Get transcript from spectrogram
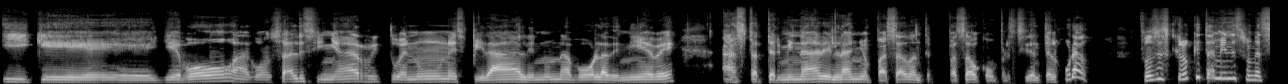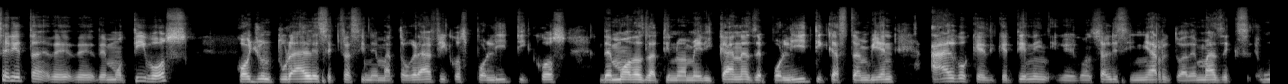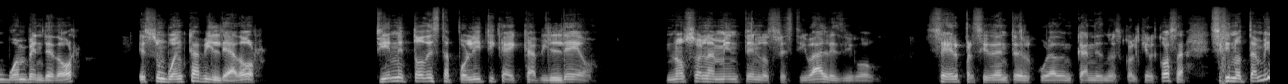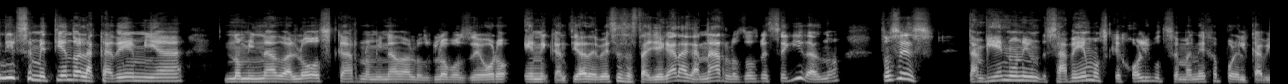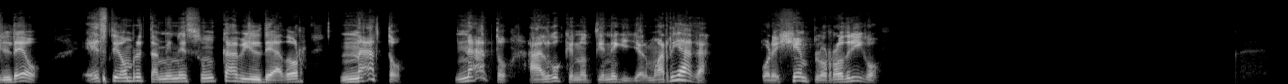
y que llevó a González Iñárritu en una espiral, en una bola de nieve, hasta terminar el año pasado, antepasado, como presidente del jurado. Entonces, creo que también es una serie de, de motivos coyunturales, extracinematográficos, políticos, de modas latinoamericanas, de políticas también, algo que, tiene eh, González Iñárritu, además de un buen vendedor, es un buen cabildeador. Tiene toda esta política de cabildeo, no solamente en los festivales, digo, ser presidente del jurado en Cannes no es cualquier cosa, sino también irse metiendo a la academia, nominado al Oscar, nominado a los Globos de Oro N cantidad de veces hasta llegar a ganarlos dos veces seguidas, ¿no? Entonces, también sabemos que Hollywood se maneja por el cabildeo. Este hombre también es un cabildeador nato, nato, algo que no tiene Guillermo Arriaga. Por ejemplo, Rodrigo.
